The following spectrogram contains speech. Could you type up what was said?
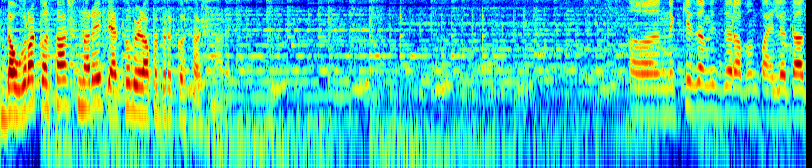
दौरा कसा असणार आहे? त्याचं वेळापत्रक कसं असणार आहे? नक्कीच अमित जर आपण पाहिलं तर आज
